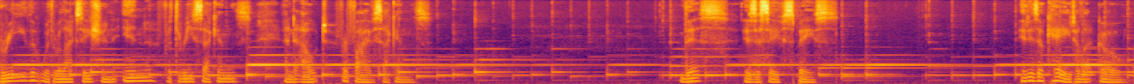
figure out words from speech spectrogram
Breathe with relaxation in for three seconds and out for five seconds. This is a safe space. It is okay to let go.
